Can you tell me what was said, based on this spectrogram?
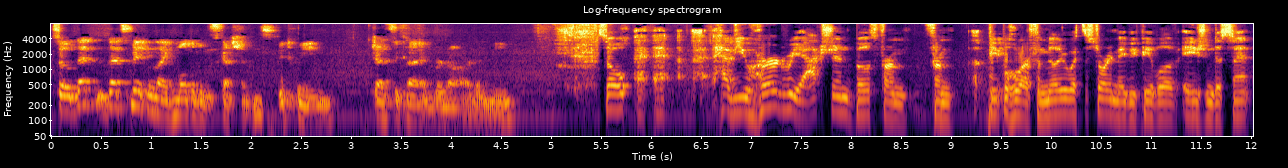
So that that's been like multiple discussions between Jessica and Bernard and me. So, uh, have you heard reaction both from from people who are familiar with the story, maybe people of Asian descent,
